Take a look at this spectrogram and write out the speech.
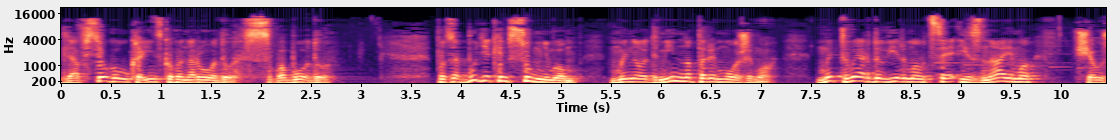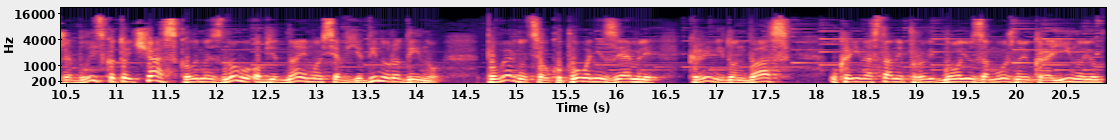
для всього українського народу свободу. Поза будь-яким сумнівом, ми неодмінно переможемо. Ми твердо віримо в це і знаємо, що вже близько той час, коли ми знову об'єднаємося в єдину родину, повернуться окуповані землі, Крим і Донбас, Україна стане провідною заможною країною.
